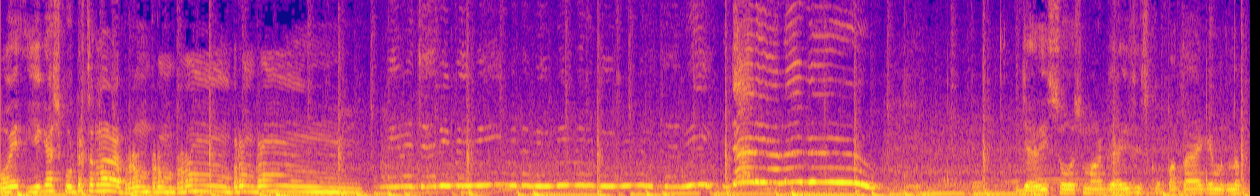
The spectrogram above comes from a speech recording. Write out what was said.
ओए ये क्या स्कूटर चला रहा है? ब्रुम ब्रुम ब्रुम ब्रुम ब्रुम। मेरा जेरी बेबी मेरा बेबी मेरा बेबी मेरा Jerry. Jerry I love you Jerry so smart guys इसको पता है कि मतलब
